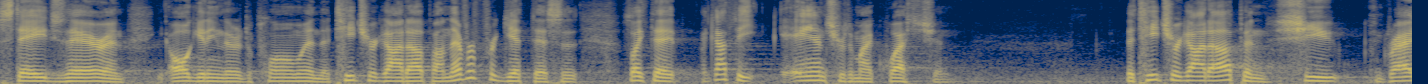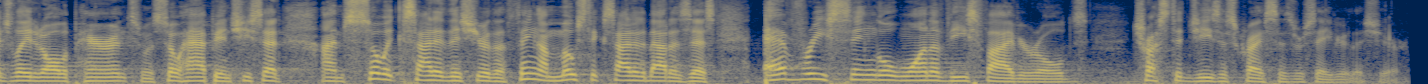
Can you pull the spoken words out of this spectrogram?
stage there and all getting their diploma and the teacher got up. I'll never forget this. It's like they, i got the answer to my question. The teacher got up and she congratulated all the parents and was so happy and she said i'm so excited this year. The thing i'm most excited about is this. Every single one of these five year olds trusted jesus christ as their savior this year.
